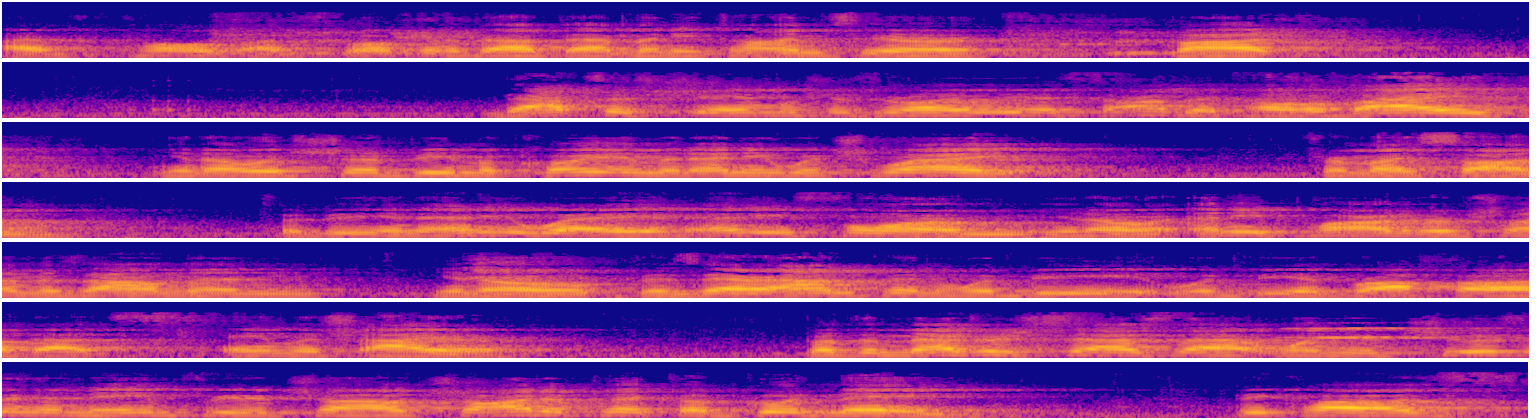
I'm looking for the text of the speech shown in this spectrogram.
I've told, I've spoken about that many times here, but that's a shame which is really a tzaddik. You know, it should be Makoyim in any which way for my son. To be in any way, in any form, you know, any part of Rav Shlomo Zalman, you know, Bezer Anpin would be, would be a bracha that's Ein L'Shayr. But the Medrash says that when you're choosing a name for your child, try to pick a good name. Because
